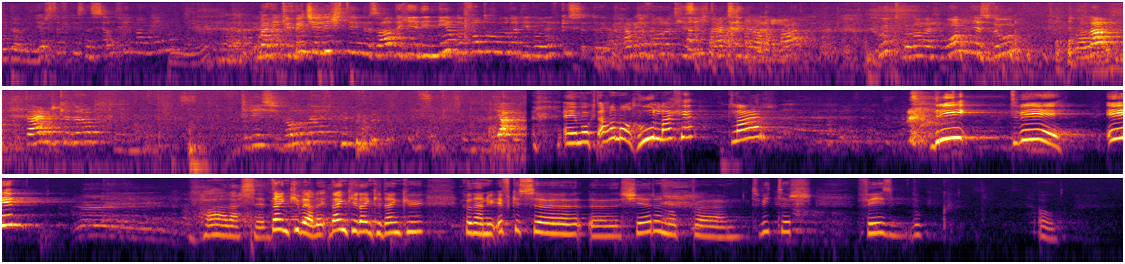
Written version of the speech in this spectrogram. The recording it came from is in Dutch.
ik nu eerst even een selfie van nemen? Mag ik een beetje licht in de zaal? Degenen die niet op de foto willen, die doen even de handen voor het gezicht. Ja, ik zie er al een paar. Goed, we gaan dat gewoon eens doen. Voilà, timertje erop. Drie seconden. Ja. En je mocht allemaal goed lachen. Klaar? Drie, twee, één. Voilà. Dank wel. Dank u, dank u, dank u. Ik wil dat nu even uh, sharen op uh, Twitter, Facebook. Oh,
